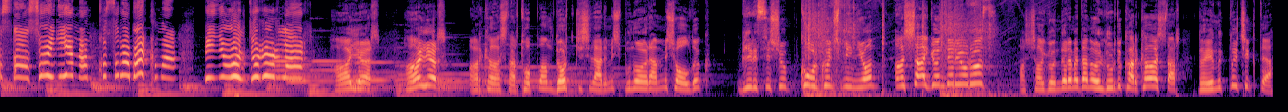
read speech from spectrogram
Asla söyleyemem kusura bakma. Beni öldürürler. Hayır, hayır. Arkadaşlar toplam 4 kişilermiş bunu öğrenmiş olduk. Birisi şu korkunç minyon. Aşağı gönderiyoruz. Aşağı gönderemeden öldürdük arkadaşlar. Dayanıklı çıktı.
